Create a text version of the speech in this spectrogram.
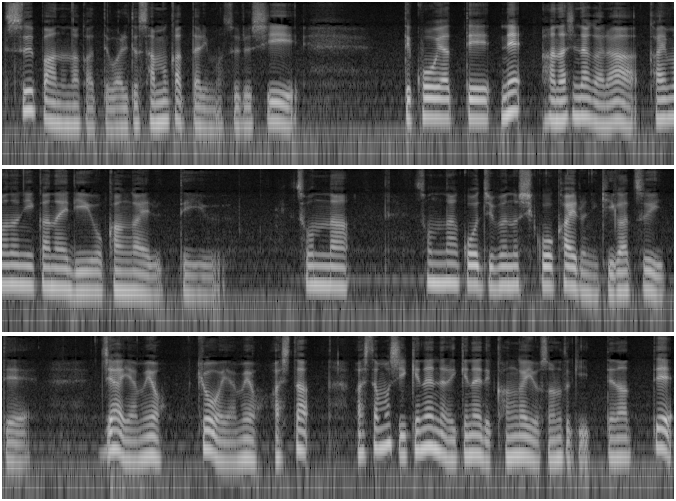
スーパーの中って割と寒かったりもするしでこうやってね話しながら買い物に行かない理由を考えるっていうそんなそんなこう自分の思考回路に気がついてじゃあやめよう。今日はやめよう。明日明日もし行けないなら行けないで考えようその時ってなって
